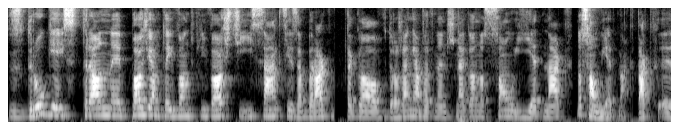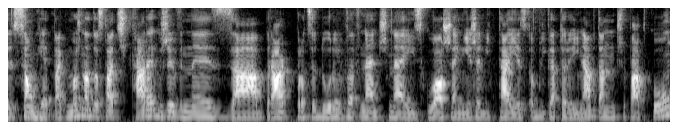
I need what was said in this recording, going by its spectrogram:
Z drugiej strony poziom tej wątpliwości i sankcje za brak tego wdrożenia wewnętrznego no są jednak, no są jednak, tak, y, są jednak. Można dostać karę grzywny za brak procedury wewnętrznej zgłoszeń, jeżeli ta jest obligatoryjna w danym przypadku.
